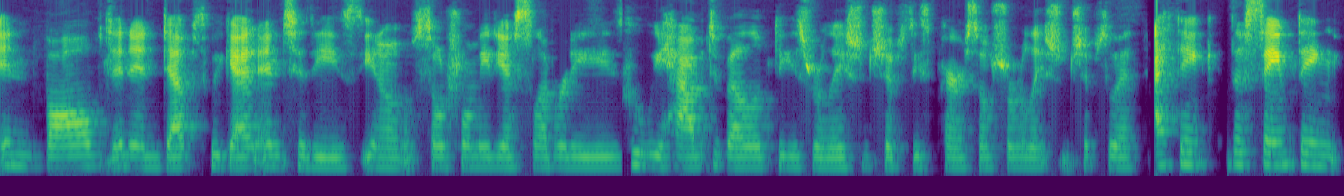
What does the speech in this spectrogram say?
involved and in depth we get into these, you know, social media celebrities who we have developed these relationships, these parasocial relationships with, I think the same thing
